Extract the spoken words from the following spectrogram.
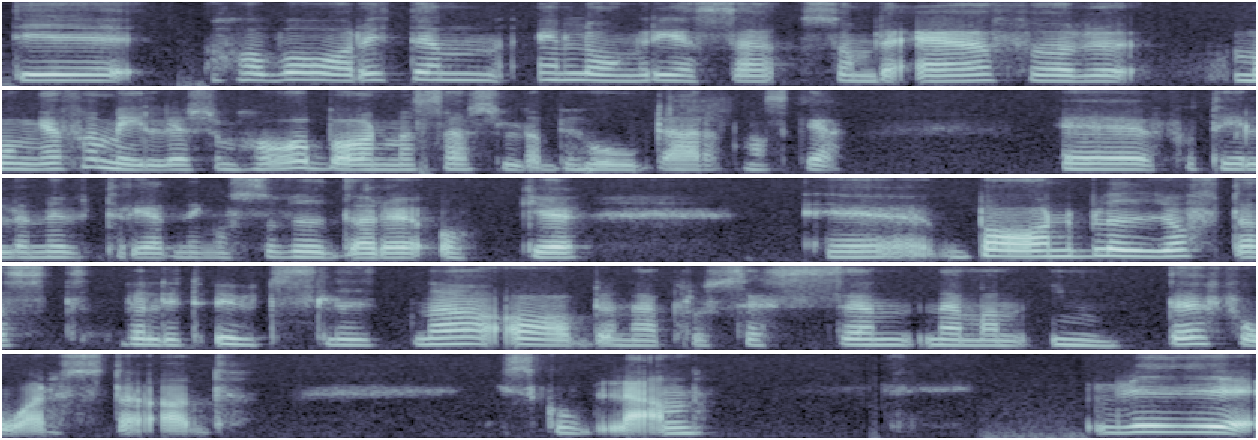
Det har varit en, en lång resa som det är för många familjer som har barn med särskilda behov där att man ska eh, få till en utredning och så vidare. Och eh, eh barn blir oftast väldigt utslitna av den här processen när man inte får stöd i skolan. Vi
